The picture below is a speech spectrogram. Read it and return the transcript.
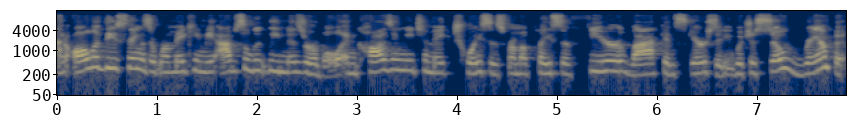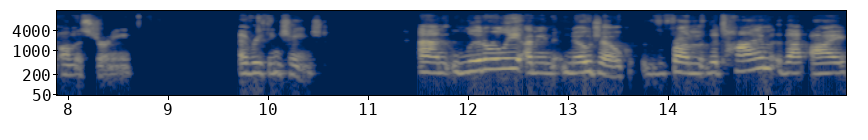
and all of these things that were making me absolutely miserable and causing me to make choices from a place of fear, lack, and scarcity, which is so rampant on this journey, everything changed. And literally, I mean, no joke, from the time that I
